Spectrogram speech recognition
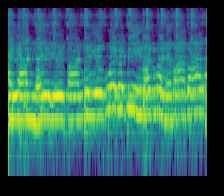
अरे अंधेरे पांढरे बोलती भगवान बाबाला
